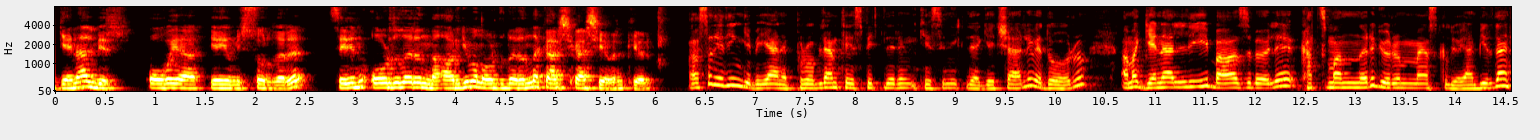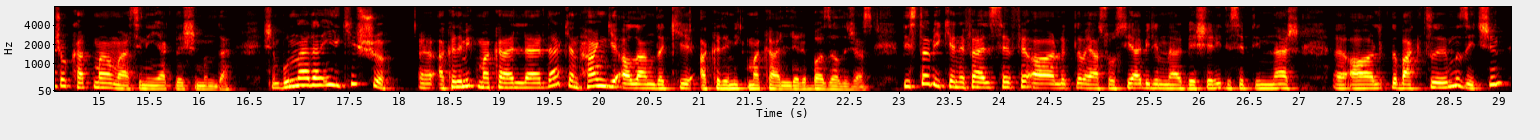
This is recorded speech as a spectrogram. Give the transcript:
genel bir ovaya yayılmış soruları senin ordularınla, argüman ordularınla karşı karşıya bırakıyorum. Aslında dediğin gibi yani problem tespitlerin kesinlikle geçerli ve doğru ama genelliği bazı böyle katmanları görünmez kılıyor. Yani birden çok katman var senin yaklaşımında. Şimdi bunlardan ilki şu. E, akademik makaleler derken hangi alandaki akademik makaleleri baz alacağız? Biz tabii ki hani felsefe ağırlıklı veya sosyal bilimler, beşeri disiplinler e, ağırlıklı baktığımız için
